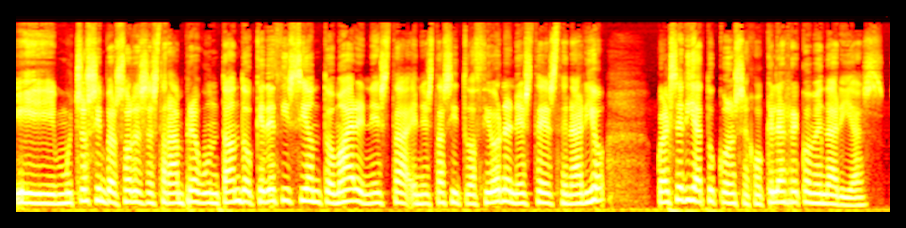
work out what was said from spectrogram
Y muchos inversores estarán preguntando qué decisión tomar en esta, en esta situación, en este escenario. ¿Cuál sería tu consejo? ¿Qué les recomendarías?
